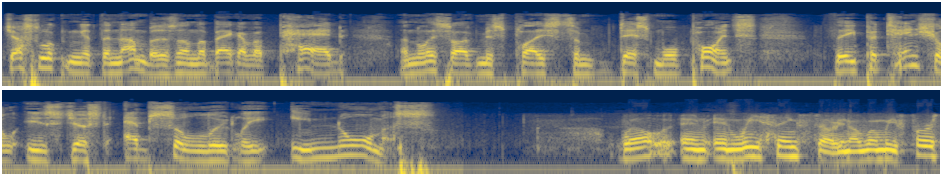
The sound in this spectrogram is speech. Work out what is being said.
just looking at the numbers on the back of a pad, unless I've misplaced some decimal points, the potential is just absolutely enormous. Well, and and we think so. You know, when we first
